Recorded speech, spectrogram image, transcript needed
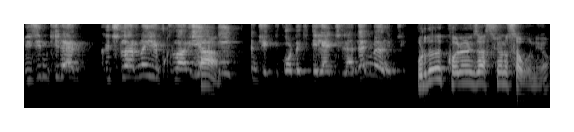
Bizimkiler kıçlarına yırttılar. Tamam. İade edecektik oradaki dilencilerden mi öğrenecek? Burada da kolonizasyonu savunuyor.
